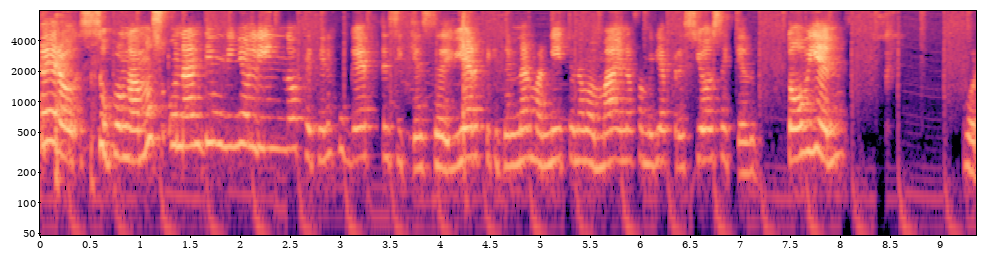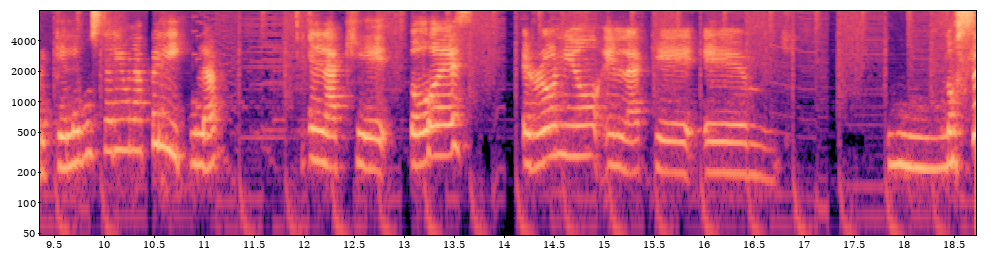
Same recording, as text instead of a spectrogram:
Pero supongamos un Andy, un niño lindo que tiene juguetes y que se divierte, que tiene una hermanita, una mamá y una familia preciosa y que todo bien ¿por qué le gustaría una película en la que todo es erróneo, en la que, em, no sé,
